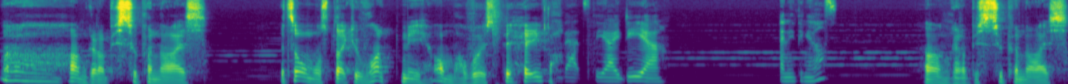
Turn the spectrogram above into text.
Oh, I'm gonna be super nice. It's almost like you want me on my worst behavior. That's the idea. Anything else? Oh, I'm gonna be super nice.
